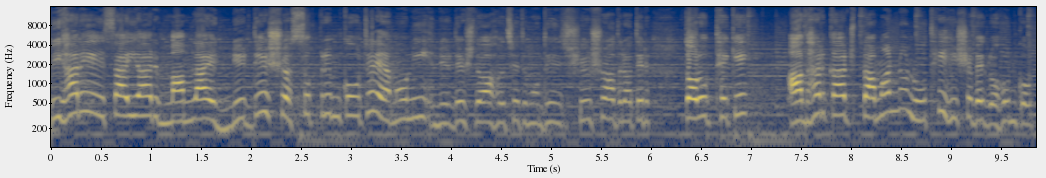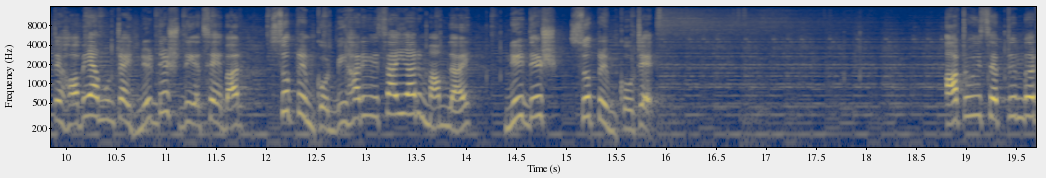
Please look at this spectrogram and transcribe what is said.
বিহারে এসআইআর মামলায় নির্দেশ সুপ্রিম কোর্টের, এমনই নির্দেশ দেওয়া হয়েছে ইতিমধ্যে শীর্ষ আদালতের তরফ থেকে। আধার কার্ড প্রামাণ্য নথি হিসেবে গ্রহণ করতে হবে, এমনটাই নির্দেশ দিয়েছে এবার সুপ্রিম কোর্ট। বিহারে এসআইআর মামলায় নির্দেশ সুপ্রিম কোর্টের আটই সেপ্টেম্বর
